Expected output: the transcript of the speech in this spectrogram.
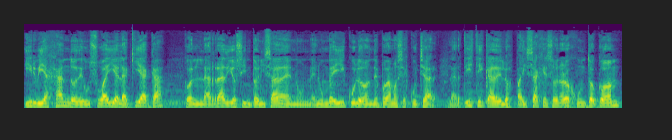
ir viajando de Ushuaia a La Quiaca con la radio sintonizada en un, en un vehículo donde podamos escuchar la artística de los paisajes sonoros junto con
